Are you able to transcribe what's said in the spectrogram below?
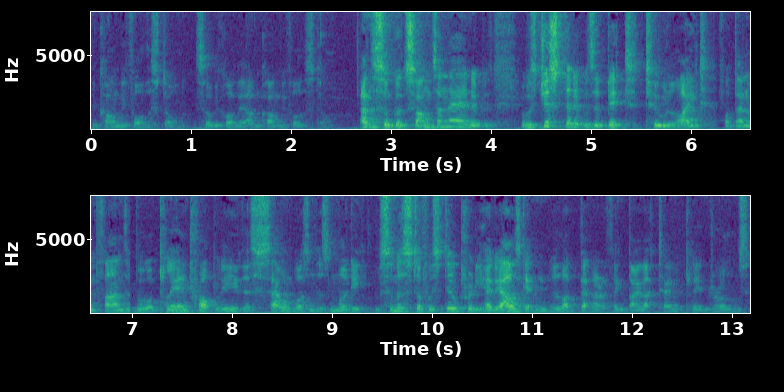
the calm before the storm. So we called the album Calm Before the Storm. And there's some good songs on there. And it was, it was just that it was a bit too light for Venom fans. We were playing properly, the sound wasn't as muddy. Some of the stuff was still pretty heavy. I was getting a lot better, I think, by that time at playing drums.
